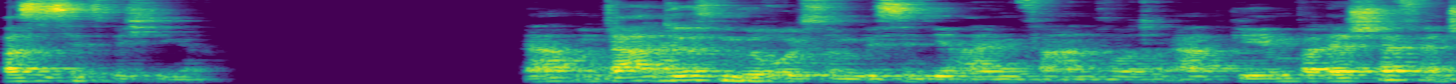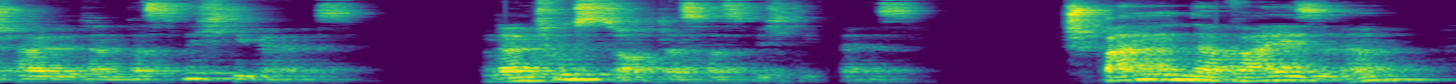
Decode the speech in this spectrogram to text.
Was ist jetzt wichtiger? Ja, und da dürfen wir ruhig so ein bisschen die Eigenverantwortung abgeben, weil der Chef entscheidet dann, was wichtiger ist. Und dann tust du auch das, was wichtiger ist. Spannenderweise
